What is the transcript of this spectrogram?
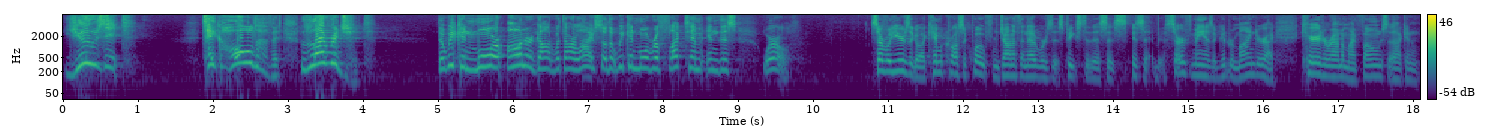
Use it. Take hold of it. Leverage it. That we can more honor God with our lives so that we can more reflect Him in this world. Several years ago, I came across a quote from Jonathan Edwards that speaks to this. It's, it's, it served me as a good reminder. I carry it around on my phone so that I can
